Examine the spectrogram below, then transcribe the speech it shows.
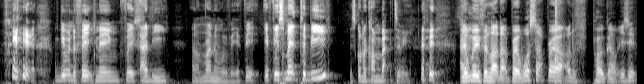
I'm giving the fake name, fake ID, and I'm running with it. If it if it's meant to be, it's gonna come back to me. You're moving like that, bro. What's that bro out of the program? Is it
